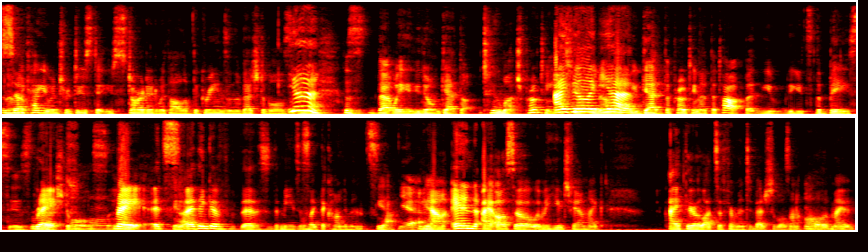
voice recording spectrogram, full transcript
and so, I like how you introduced it. You started with all of the greens and the vegetables. Yeah. Because that way you don't get the, too much protein. I feel like, you know, yeah. Like you get the protein at the top, but you it's the base is the right. vegetables. Mm-hmm. right. It's, yeah. I think of as the meats as like the condiments. Yeah. Yeah. You know, and I also am a huge fan, like, I throw lots of fermented vegetables on all of my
